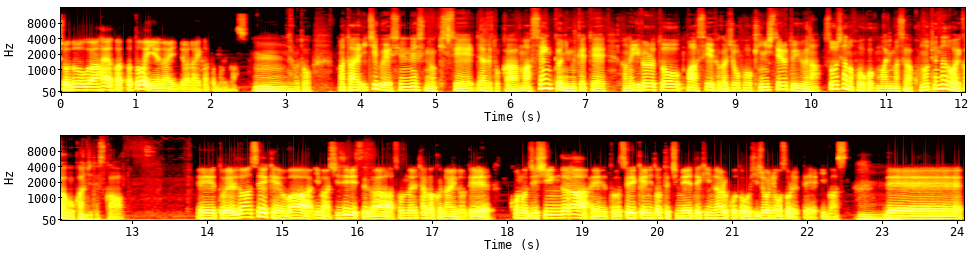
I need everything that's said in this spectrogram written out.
初動が早かったとは言えないんではないかと思います。うん、なるほど。また一部 SNS の規制であるとか、まあ、選挙に向けてあのいろいろと、まあ、政府が情報を気にしているというようなそうしたの報告もありますが、この点などはいかがお感じですか？えっ、と、エルドアン政権は今支持率がそんなに高くないので、この地震が、えっ、と、政権にとって致命的になることを非常に恐れています。うん、で、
